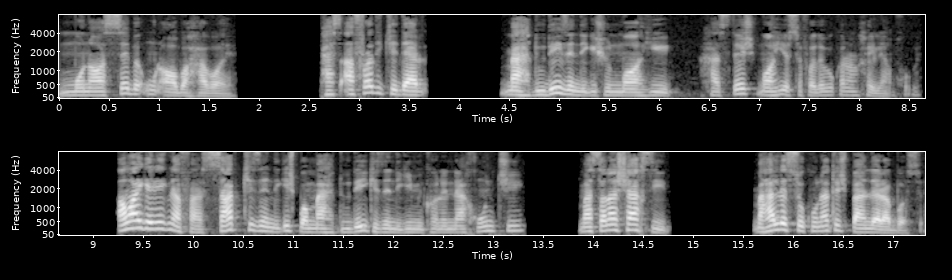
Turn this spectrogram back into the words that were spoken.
مناسب اون آب و هواه. پس افرادی که در محدوده زندگیشون ماهی هستش ماهی استفاده بکنن خیلی هم خوبه. اما اگر یک نفر سبک زندگیش با محدوده‌ای که زندگی می‌کنه نخون چی؟ مثلا شخصی محل سکونتش بندر عباسه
